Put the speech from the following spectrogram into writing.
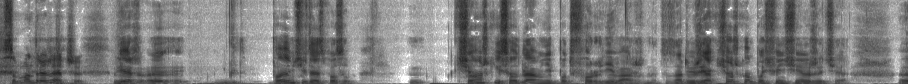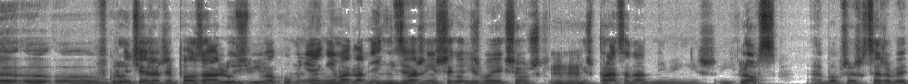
To są mądre rzeczy. Wiesz, e, powiem ci w ten sposób. Książki są dla mnie potwornie ważne. To znaczy, że ja książkom poświęciłem życie. E, e, W gruncie rzeczy poza ludźmi wokół mnie nie ma dla mnie nic ważniejszego niż moje książki, niż praca nad nimi, niż ich los. Bo przecież chcę, żeby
